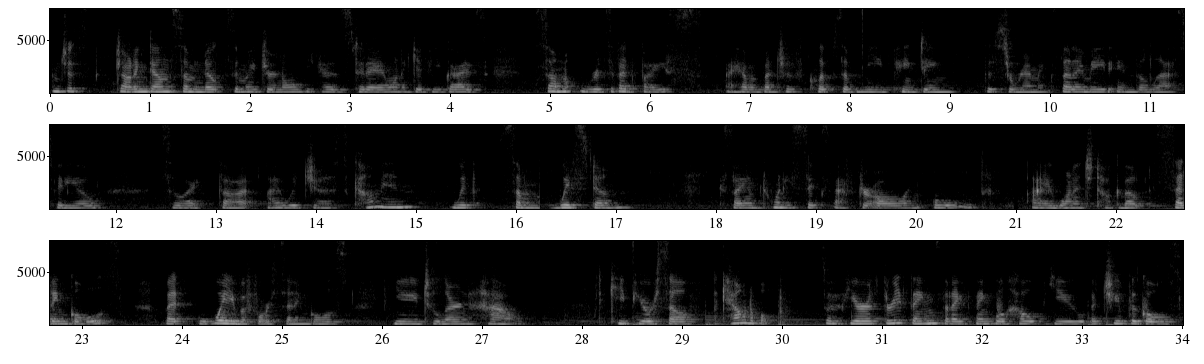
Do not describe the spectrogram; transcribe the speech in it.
I'm just jotting down some notes in my journal because today I want to give you guys some words of advice. I have a bunch of clips of me painting the ceramics that I made in the last video. So I thought I would just come in with some wisdom because I am 26 after all, I'm old. I wanted to talk about setting goals, but way before setting goals, you need to learn how to keep yourself accountable. So here are three things that I think will help you achieve the goals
